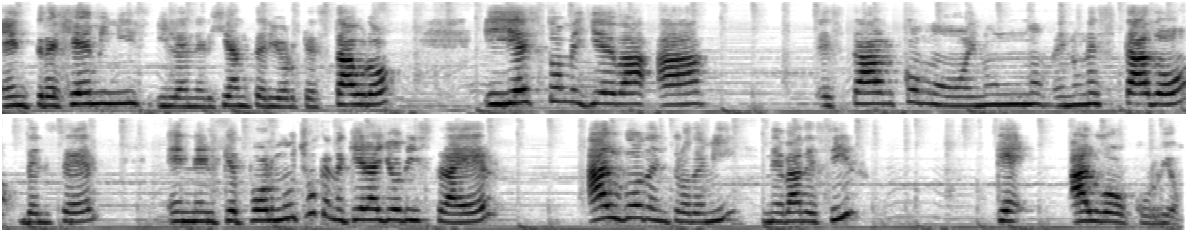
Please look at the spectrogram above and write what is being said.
entre Géminis y la energía anterior que es Tauro. Y esto me lleva a estar como en un, en un estado del ser en el que por mucho que me quiera yo distraer, algo dentro de mí me va a decir que algo ocurrió.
